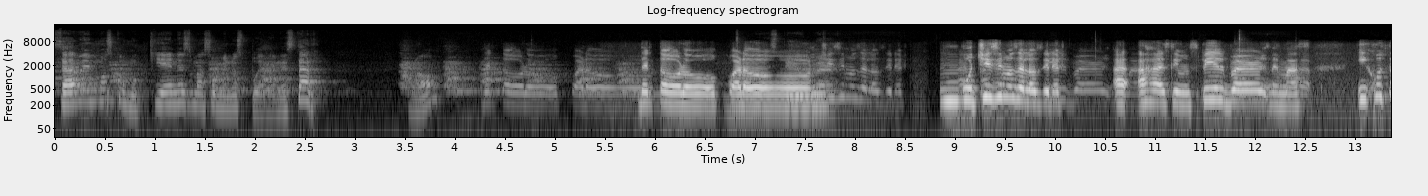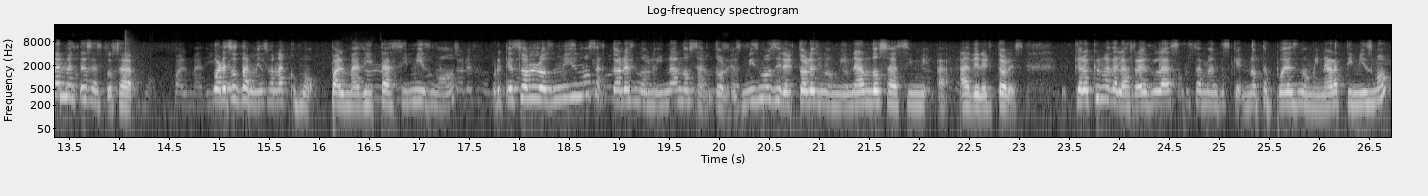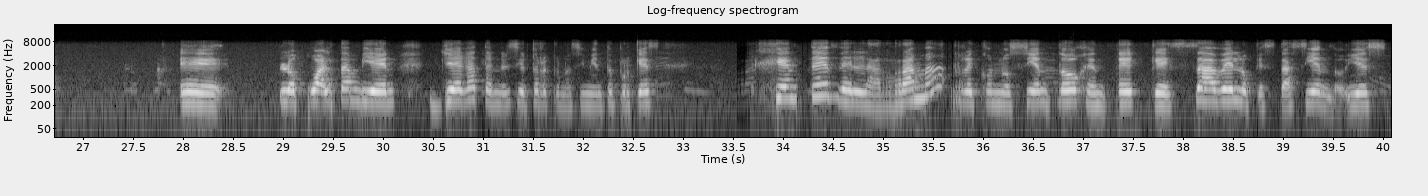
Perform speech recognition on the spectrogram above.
sabemos como quiénes más o menos pueden estar, ¿no? del Toro, Cuarón, del Toro, Cuarón, muchísimos de los directores. Muchísimos de los directores, Spielberg, ajá, Steven Spielberg, demás. Y justamente es esto, o sea, por eso también suena como palmadita a sí mismos, porque son los mismos actores nominándose a actores, mismos directores nominándose a, sí a- a directores. Creo que una de las reglas justamente es que no te puedes nominar a ti mismo, eh, lo cual también llega a tener cierto reconocimiento porque es gente de la rama reconociendo gente que sabe lo que está haciendo y es,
